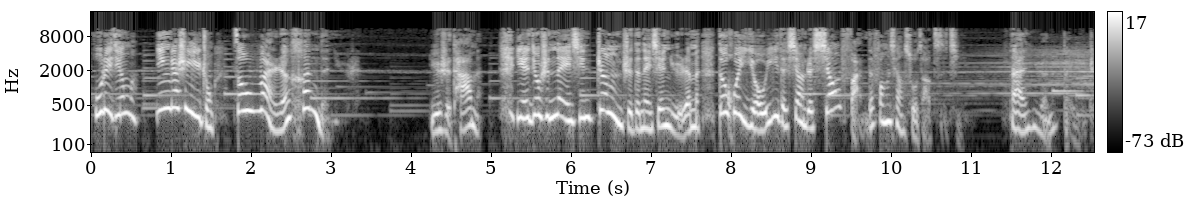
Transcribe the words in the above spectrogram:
狐狸精嘛，应该是一种遭万人恨的女人。于是，他们，也就是内心正直的那些女人们，都会有意的向着相反的方向塑造自己，南辕北辙。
